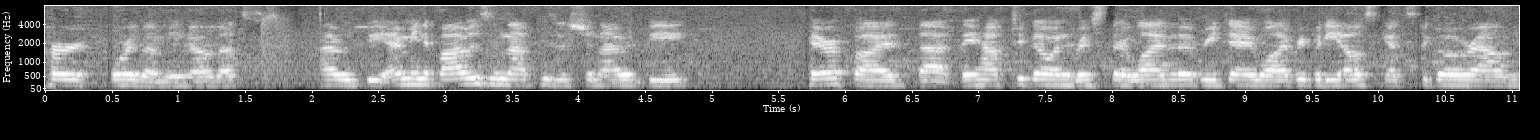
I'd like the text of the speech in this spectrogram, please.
hurt for them you know? That's i would be i mean if i was in that position i would be terrified that they have to go and risk their life every day while everybody else gets to go around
